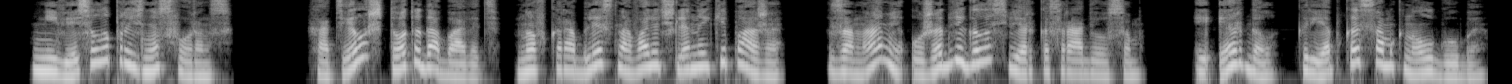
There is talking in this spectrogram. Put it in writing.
— невесело произнес Форенс. Хотел что-то добавить, но в корабле сновали члены экипажа. За нами уже двигалась Верка с радиусом, и Эрдл крепко сомкнул губы.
